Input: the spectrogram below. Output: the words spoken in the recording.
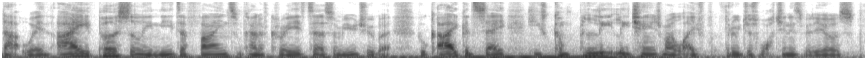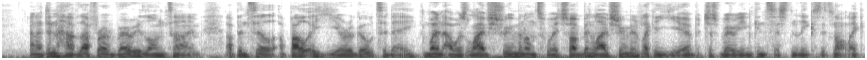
that with i personally need to find some kind of creator some youtuber who i could say he's completely changed my life through just watching his videos and I didn't have that for a very long time up until about a year ago today when I was live streaming on Twitch. So I've been live streaming for like a year, but just very inconsistently because it's not like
